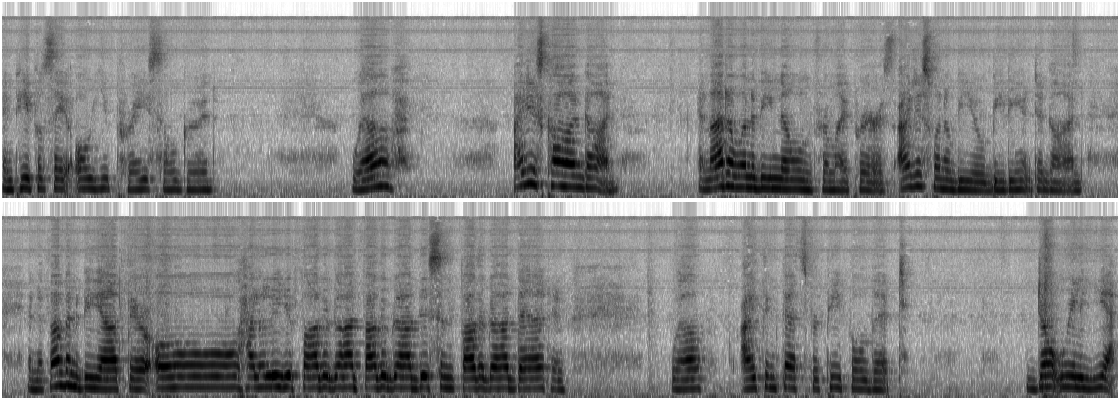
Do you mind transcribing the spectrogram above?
And people say, oh, you pray so good. Well, I just call on God. And I don't want to be known for my prayers. I just want to be obedient to God. And if I'm going to be out there, oh, hallelujah, Father God, Father God this and Father God that, and well, I think that's for people that don't really yet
